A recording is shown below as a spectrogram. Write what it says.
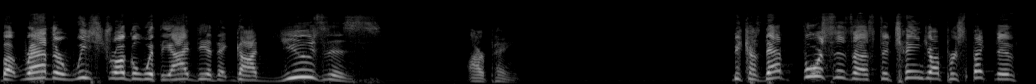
but rather we struggle with the idea that God uses our pain. Because that forces us to change our perspective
